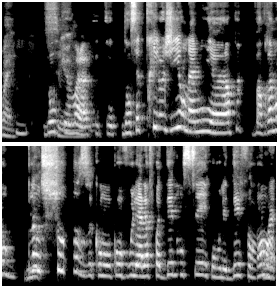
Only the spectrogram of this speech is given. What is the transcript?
Ouais. Donc C'est- euh, voilà, dans cette trilogie, on a mis euh, un peu, ben, vraiment plein de choses qu'on qu'on voulait à la fois dénoncer et qu'on voulait défendre Ouais.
